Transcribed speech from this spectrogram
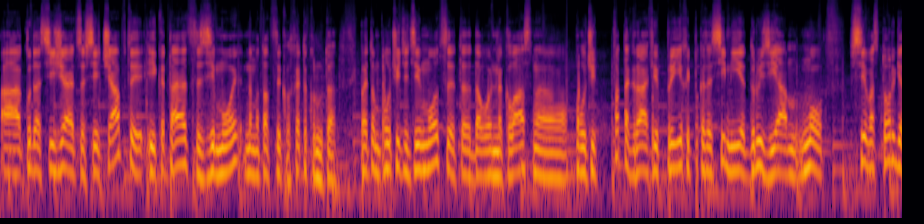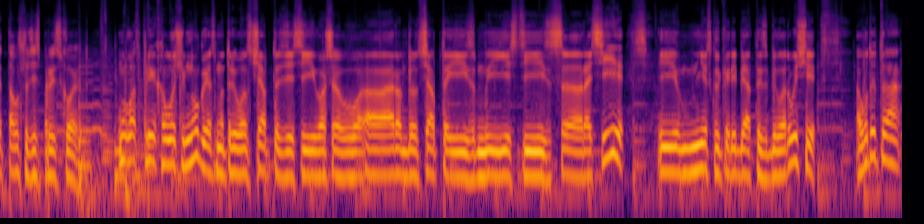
а, куда съезжаются все чапты и катаются зимой на мотоциклах. Это круто. Поэтому получить эти эмоции, это довольно классно. Получить фотографии, приехать показать семье, друзьям. Ну, все в восторге от того, что здесь происходит. Ну, вас приехало очень много, я смотрю, у вас чапта здесь, и ваша Ронберт чапта есть и из э, России, и несколько ребят из Беларуси. А вот это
